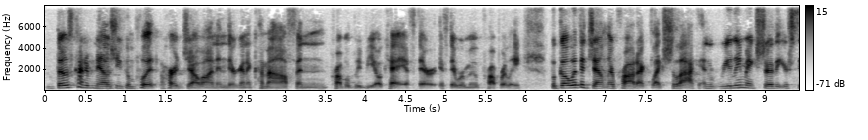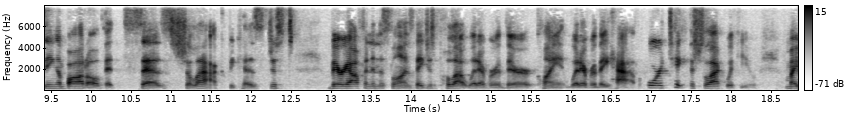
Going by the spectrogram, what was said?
those kind of nails you can put hard gel on and they're going to come off and probably be okay if they're if they're removed properly. But go with a gentler product like shellac and really make sure that you're seeing a bottle that says shellac because just very often in the salons they just pull out whatever their client whatever they have or take the shellac with you. My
